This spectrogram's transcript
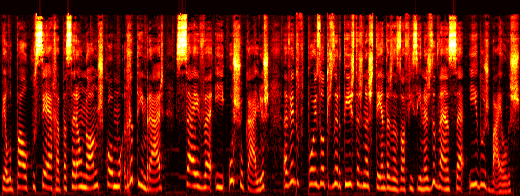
Pelo palco Serra passarão nomes como Retimbrar, Seiva e Os Chocalhos, havendo depois outros artistas nas tendas das oficinas de dança e dos bailes.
